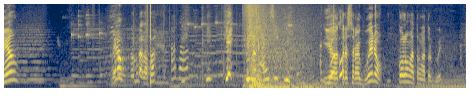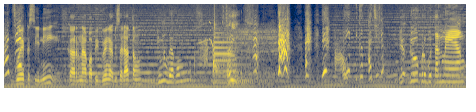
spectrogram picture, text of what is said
Meong, Meong, kamu gak apa-apa? Apa? Ih, ih, lu ngapain sih? Ih, ya terserah gue dong. Kok lo ngatur-ngatur gue? Gue ke sini karena papi gue nggak bisa datang. diem lu banyak ngomong. Sorry. Ayo, ikut Aci yuk. Yuk, duh perebutan Meong.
